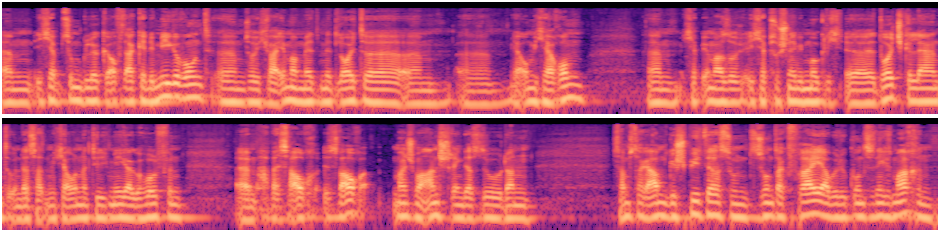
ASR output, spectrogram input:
ähm, ich habe zum Glück auf der Akademie gewohnt, ähm, so ich war immer mit mit Leute ähm, äh, ja um mich herum. Ähm, ich habe immer so, ich habe so schnell wie möglich äh, Deutsch gelernt und das hat mich auch natürlich mega geholfen. Ähm, aber es war auch, es war auch manchmal anstrengend, dass du dann Samstagabend gespielt hast und Sonntag frei, aber du konntest nichts machen,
